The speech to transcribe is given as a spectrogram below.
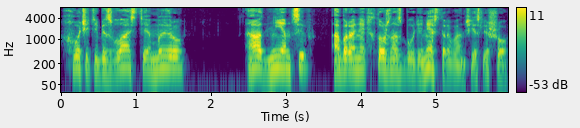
Хочете без власти, миру, а от немцев оборонять кто же нас будет, Нестор Иванович, если шо?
